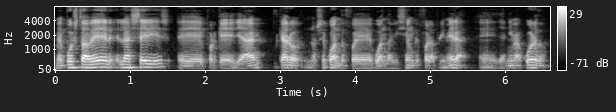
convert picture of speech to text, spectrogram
me he puesto a ver las series, eh, porque ya, claro, no sé cuándo fue WandaVision, que fue la primera, ya ni me acuerdo.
